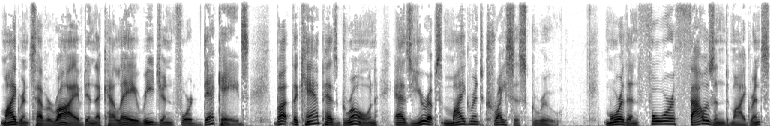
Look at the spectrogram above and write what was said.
Migrants have arrived in the Calais region for decades, but the camp has grown as Europe's migrant crisis grew. More than 4,000 migrants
